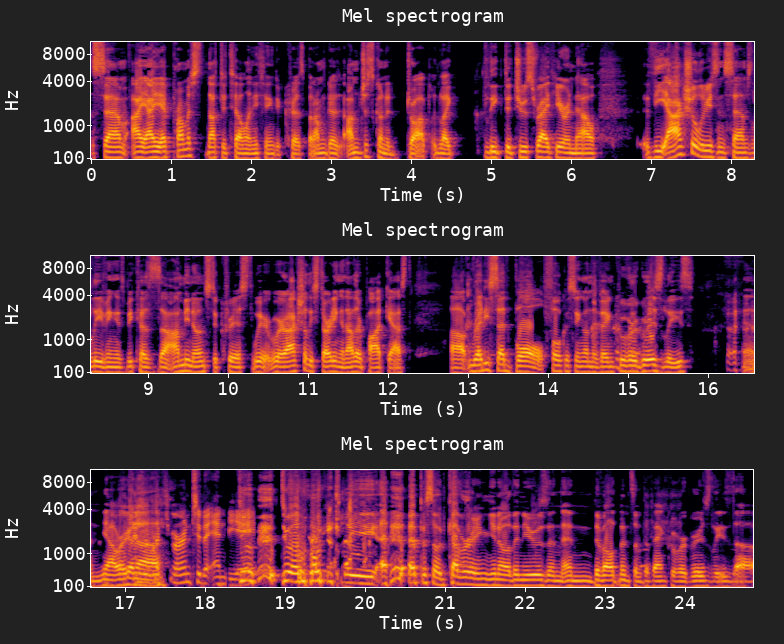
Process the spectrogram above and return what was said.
Sam. I, I I promised not to tell anything to Chris, but I'm gonna I'm just gonna drop like leak the juice right here and now. The actual reason Sam's leaving is because uh, unbeknownst to Chris, we're we're actually starting another podcast, uh, Ready Set Ball, focusing on the Vancouver Grizzlies and yeah, we're gonna return to the NBA. Do, do a weekly episode covering you know the news and, and developments of the Vancouver Grizzlies uh,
